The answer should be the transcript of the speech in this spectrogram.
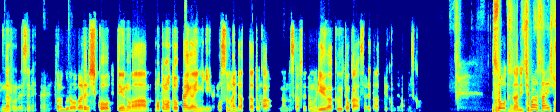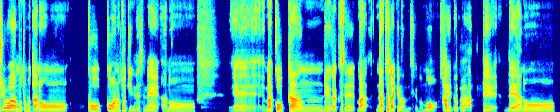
なるほどですねはい。そのグローバル思考っていうのは、もともと海外にお住まいだったとかなんですか？それとも留学とかされたって感じなんですか？そうですね、一番最初はもともとあの高校の時にですね、あのえーまあ、交換留学生、まあ、夏だけなんですけども、はい制度があって、で、あの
